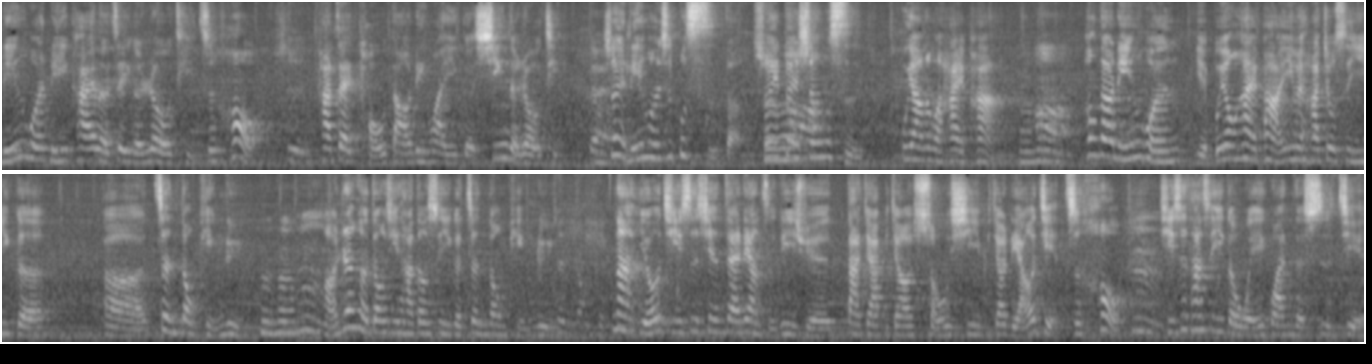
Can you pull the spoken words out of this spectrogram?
灵魂离开了这个肉体之后，是。它再投到另外一个新的肉体，对，所以灵魂是不死的，所以对生死不要那么害怕，嗯，碰到灵魂也不用害怕，因为它就是一个。呃，振动频率，嗯哼，嗯，好，任何东西它都是一个振动频率。振动频率。那尤其是现在量子力学大家比较熟悉、比较了解之后，嗯，其实它是一个微观的世界，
